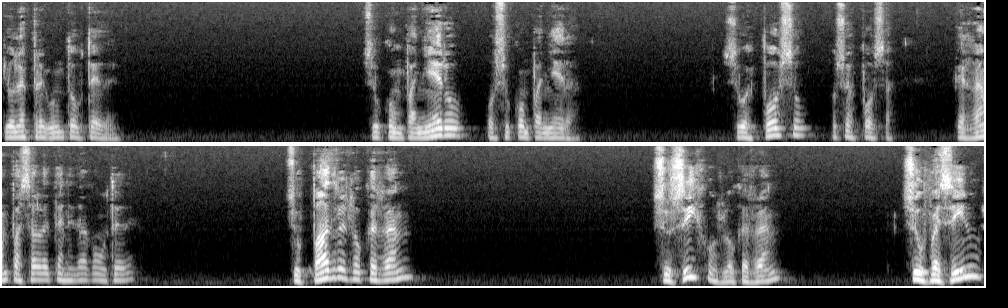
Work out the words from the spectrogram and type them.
Yo les pregunto a ustedes, su compañero o su compañera, su esposo o su esposa, ¿querrán pasar la eternidad con ustedes? ¿Sus padres lo querrán? ¿Sus hijos lo querrán? ¿Sus vecinos?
